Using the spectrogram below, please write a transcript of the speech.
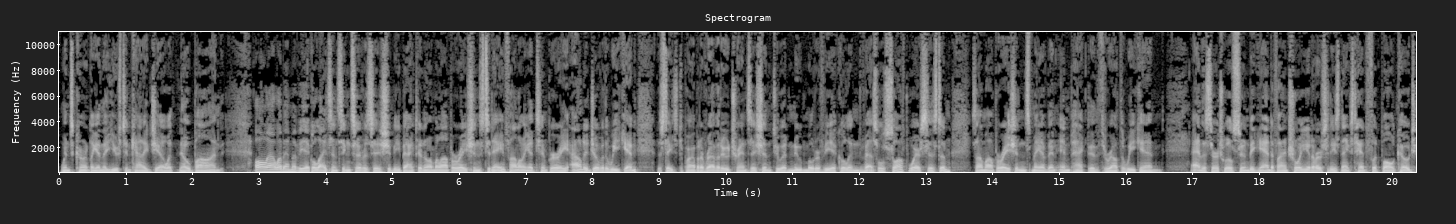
Wen's currently in the Houston County Jail with no bond. All Alabama vehicle licensing services should be back to normal operations today following a temporary outage over the weekend. The state's Department of Revenue transitioned to a new motor vehicle and vessel software system. Some operations may have been impacted throughout the weekend. And the search will soon begin to find Troy University's next head football coach.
